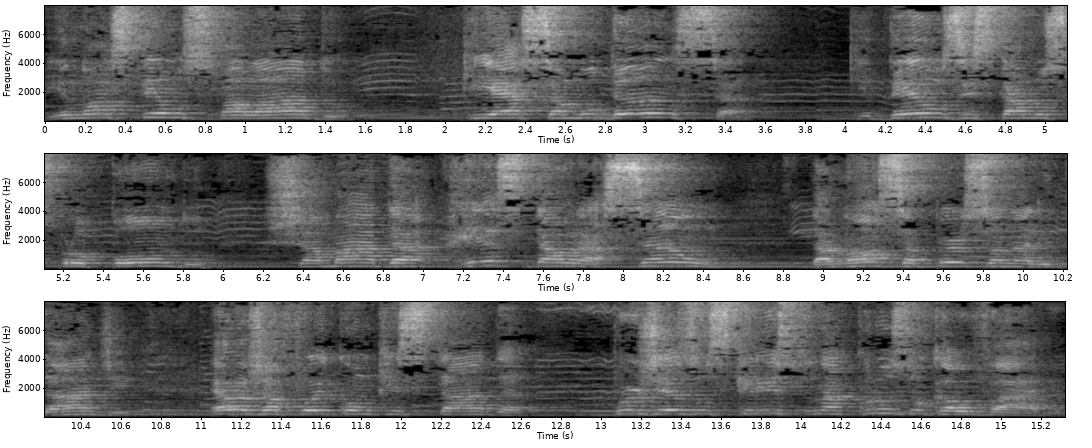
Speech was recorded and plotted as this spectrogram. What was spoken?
E nós temos falado que essa mudança que Deus está nos propondo, chamada restauração da nossa personalidade, ela já foi conquistada por Jesus Cristo na cruz do Calvário.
